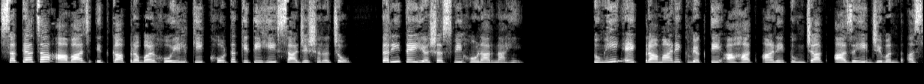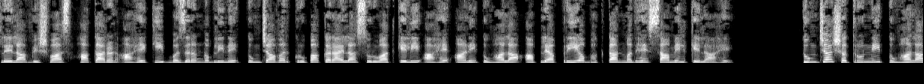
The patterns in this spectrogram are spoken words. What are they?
सत्याचा आवाज इतका प्रबळ होईल की खोट कितीही साजिश रचो तरी ते यशस्वी होणार नाही. तुम्ही एक प्रामाणिक व्यक्ती आहात आणि तुमच्यात आजही जिवंत असलेला विश्वास हा कारण आहे की बजरंगबलीने तुमच्यावर कृपा करायला सुरुवात केली आहे आणि तुम्हाला आपल्या प्रिय भक्तांमध्ये सामील केलं आहे. तुमच्या शत्रूंनी तुम्हाला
